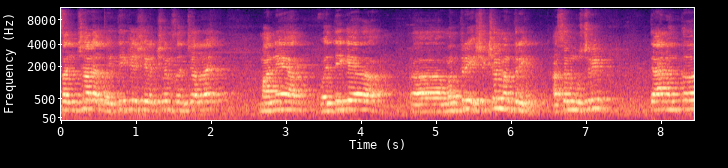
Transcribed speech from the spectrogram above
संचालक वैद्यकीय शिक्षण संचालक माननीय वैद्यकीय मंत्री शिक्षण मंत्री हसन मुश्रीफ त्यानंतर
